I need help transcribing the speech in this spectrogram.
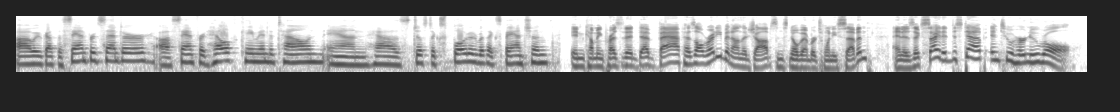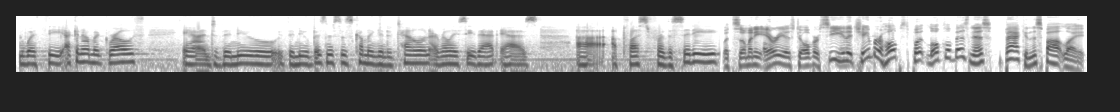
Uh, we've got the Sanford Center. Uh, Sanford Health came into town and has just exploded with expansion. Incoming President Deb Pfaff has already been on the job since November 27th and is excited to step into her new role. With the economic growth and the new the new businesses coming into town, I really see that as uh, a plus for the city. With so many areas to oversee, the Chamber hopes to put local business back in the spotlight.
